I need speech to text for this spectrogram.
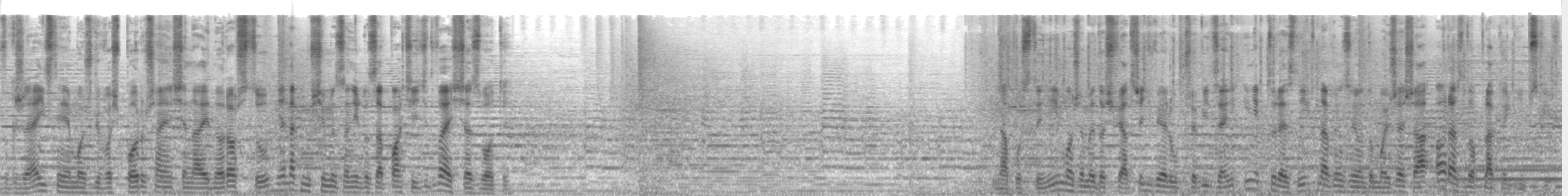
W grze istnieje możliwość poruszania się na jednorożcu, jednak musimy za niego zapłacić 20 zł. Na pustyni możemy doświadczyć wielu przewidzeń i niektóre z nich nawiązują do Mojżesza oraz do plag egipskich.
